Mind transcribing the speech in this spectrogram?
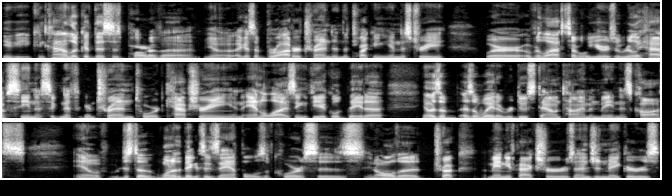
you, you can kind of look at this as part of a you know I guess a broader trend in the trucking industry where over the last several years we really have seen a significant trend toward capturing and analyzing vehicle data you know as a as a way to reduce downtime and maintenance costs. You know just a, one of the biggest examples of course is you know all the truck manufacturers engine makers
